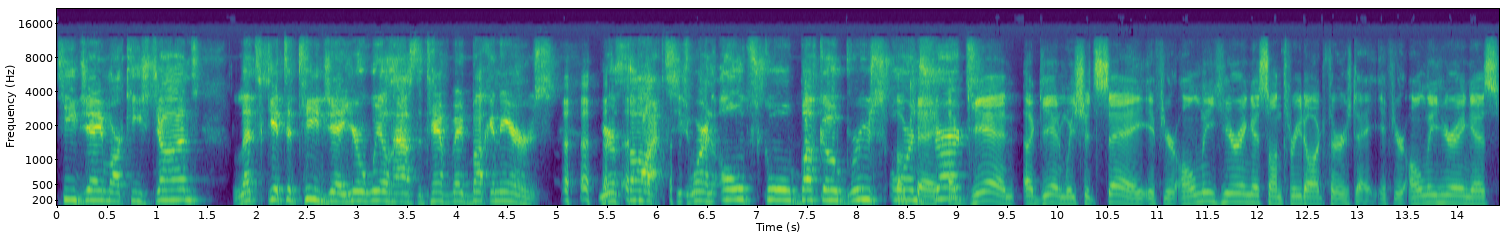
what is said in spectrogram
TJ Marquise Johns. Let's get to TJ, your wheelhouse, the Tampa Bay Buccaneers. Your thoughts. He's wearing old school Bucco Bruce orange okay, shirt. Again, again, we should say if you're only hearing us on Three Dog Thursday, if you're only hearing us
